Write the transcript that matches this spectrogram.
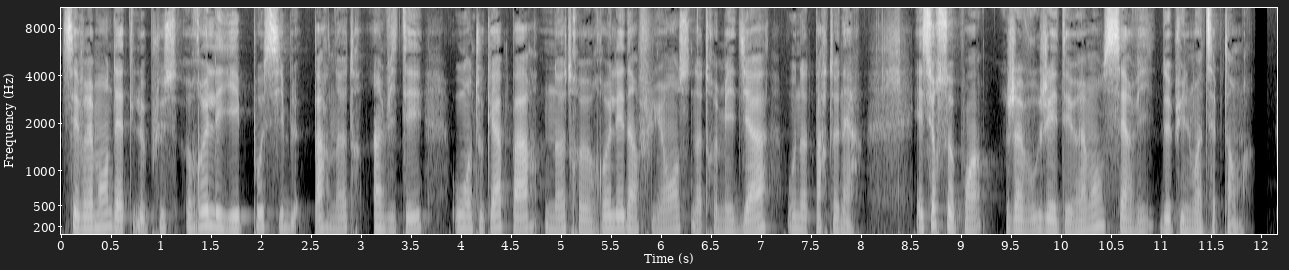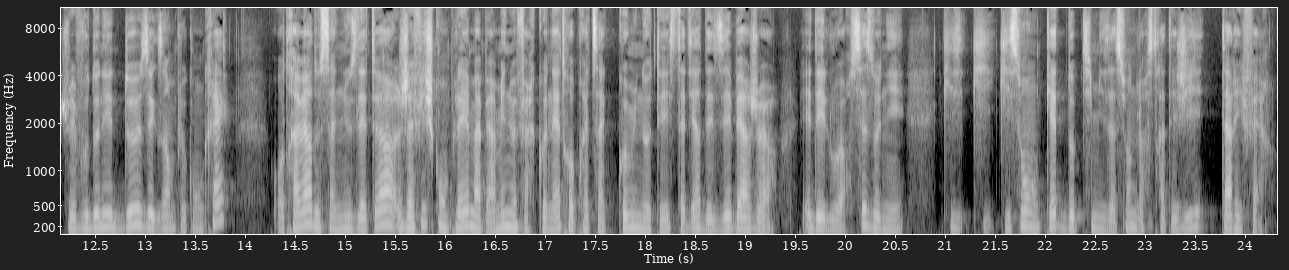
c'est vraiment d'être le plus relayé possible par notre invité ou en tout cas par notre relais d'influence, notre média ou notre partenaire. Et sur ce point, j'avoue que j'ai été vraiment servi depuis le mois de septembre. Je vais vous donner deux exemples concrets. Au travers de sa newsletter, J'affiche complet m'a permis de me faire connaître auprès de sa communauté, c'est-à-dire des hébergeurs et des loueurs saisonniers qui, sont en quête d'optimisation de leur stratégie tarifaire.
